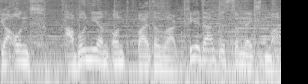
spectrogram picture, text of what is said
Ja, und abonnieren und weitersagen. Vielen Dank, bis zum nächsten Mal.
